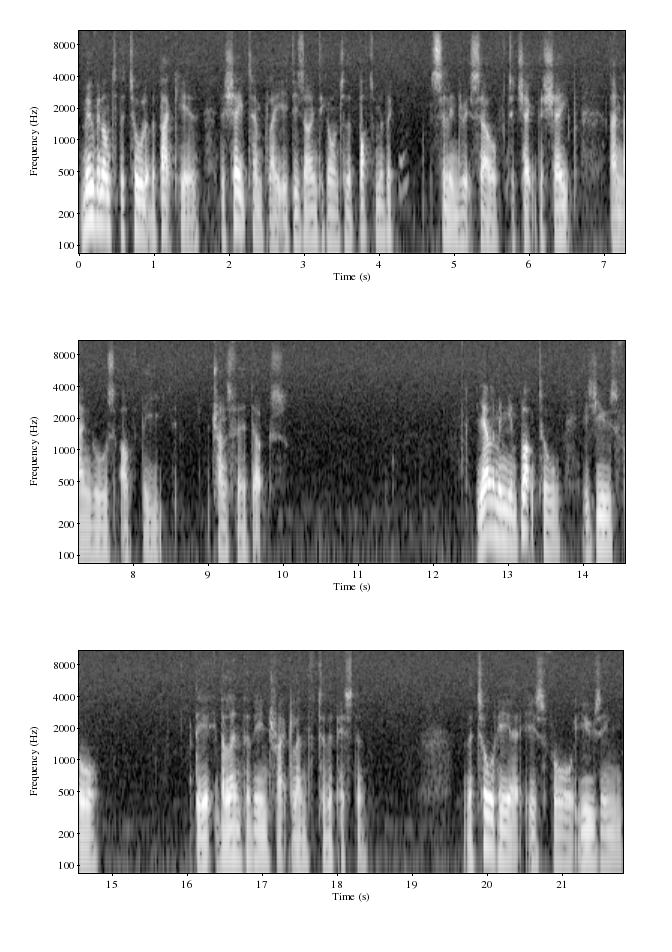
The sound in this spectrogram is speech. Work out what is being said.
Moving on to the tool at the back here, the shape template is designed to go onto the bottom of the cylinder itself to check the shape and angles of the transfer ducts. The aluminium block tool is used for the, the length of the intake length to the piston. The tool here is for using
